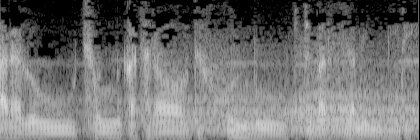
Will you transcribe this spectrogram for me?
عرق او چون قطرات خون بود که بر زمین میری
